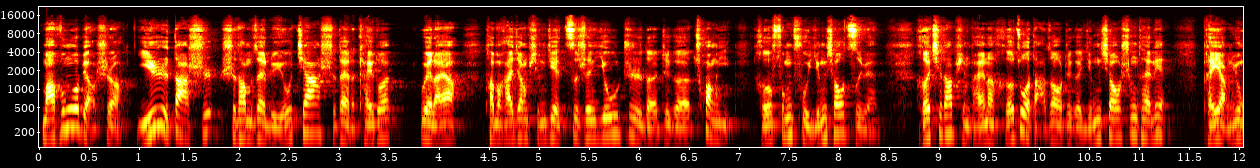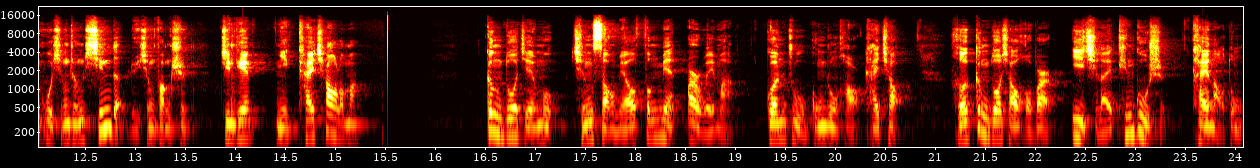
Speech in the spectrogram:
马蜂窝表示啊，一日大师是他们在旅游加时代的开端。未来啊，他们还将凭借自身优质的这个创意和丰富营销资源，和其他品牌呢合作打造这个营销生态链，培养用户形成新的旅行方式。今天你开窍了吗？更多节目，请扫描封面二维码，关注公众号“开窍”，和更多小伙伴一起来听故事、开脑洞。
